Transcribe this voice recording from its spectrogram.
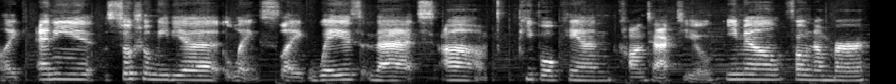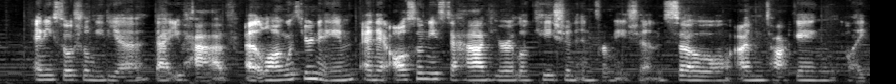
like any social media links, like ways that um, people can contact you email, phone number, any social media that you have along with your name and it also needs to have your location information. So i'm talking like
